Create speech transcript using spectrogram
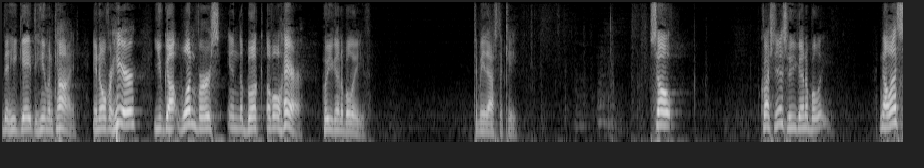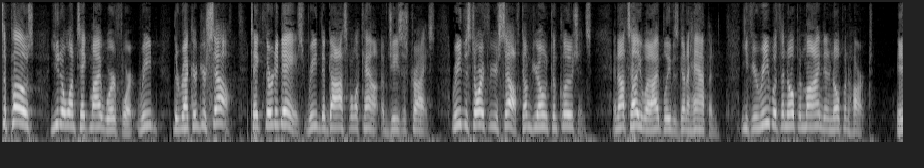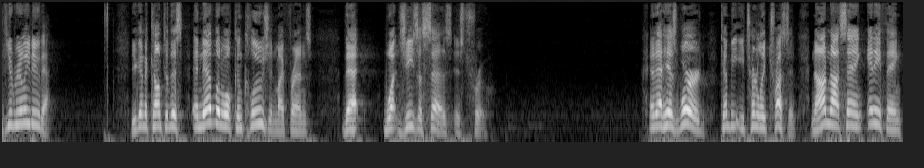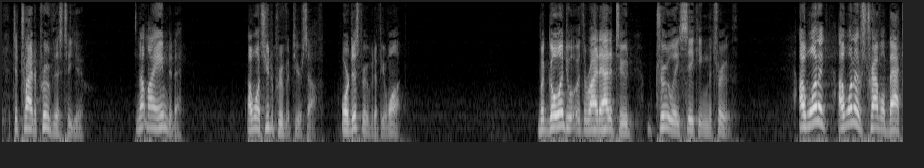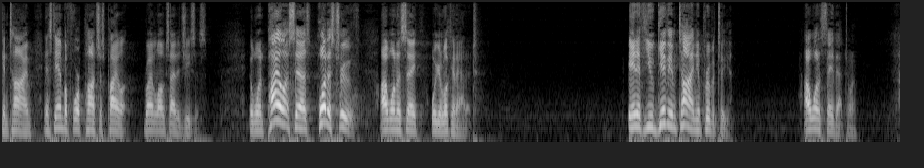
that he gave to humankind. And over here, you've got one verse in the book of O'Hair. Who are you going to believe? To me, that's the key. So, question is, who are you going to believe? Now, let's suppose you don't want to take my word for it. Read the record yourself. Take 30 days. Read the gospel account of Jesus Christ. Read the story for yourself. Come to your own conclusions. And I'll tell you what I believe is going to happen. If you read with an open mind and an open heart, if you really do that, you're going to come to this inevitable conclusion, my friends, that what Jesus says is true. And that his word can be eternally trusted. Now, I'm not saying anything to try to prove this to you. It's not my aim today. I want you to prove it to yourself, or disprove it if you want. But go into it with the right attitude, truly seeking the truth. I want to I want to travel back in time and stand before Pontius Pilate right alongside of Jesus. And when Pilate says, "What is truth?" I want to say, "Well, you're looking at it." And if you give him time, he'll prove it to you. I want to say that to him.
